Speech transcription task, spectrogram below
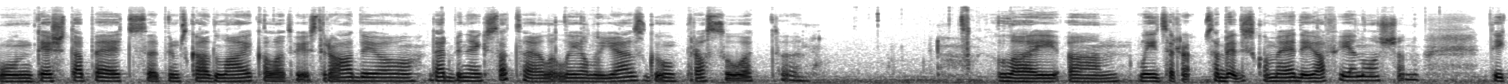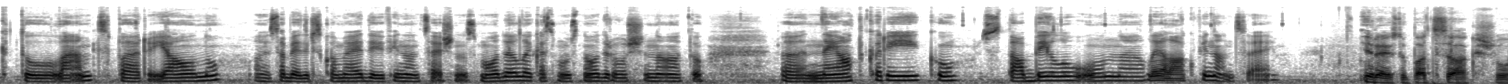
Un tieši tāpēc pirms kāda laika Latvijas rādio darbinieki sacēla lielu jēzgu, prasot uh, lai um, līdz ar sabiedrisko mēdīju apvienošanu tiktu lēmts par jaunu uh, sabiedrisko mēdīju finansēšanas modeli, kas mums nodrošinātu uh, neatkarīgu, stabilu un uh, lielāku finansējumu. Ja reiz tu pats sāki šo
